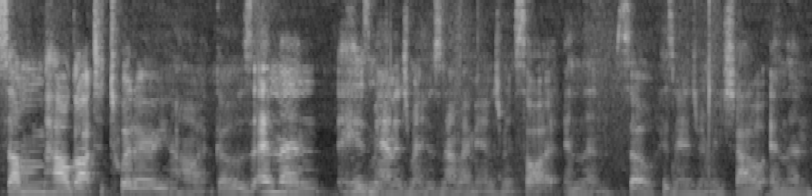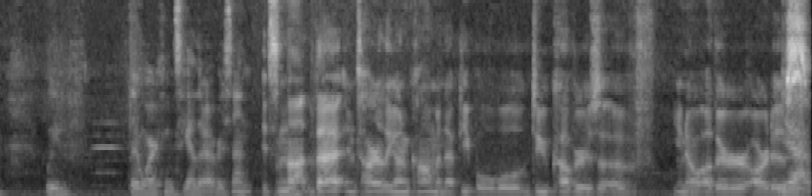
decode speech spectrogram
Somehow got to Twitter, you know how it goes, and then his management, who's now my management, saw it, and then so his management reached out, and then we've been working together ever since. It's not that entirely uncommon that people will do covers of you know other artists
